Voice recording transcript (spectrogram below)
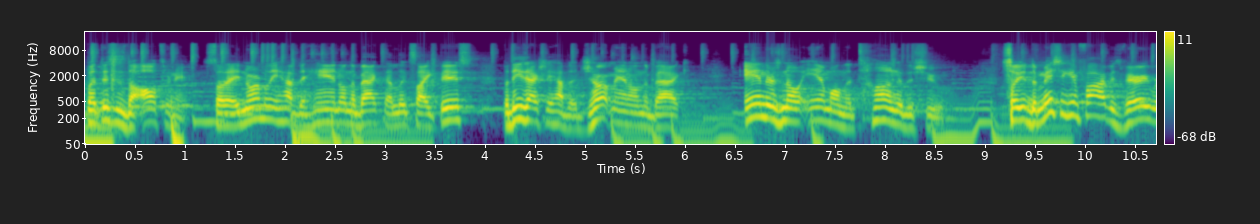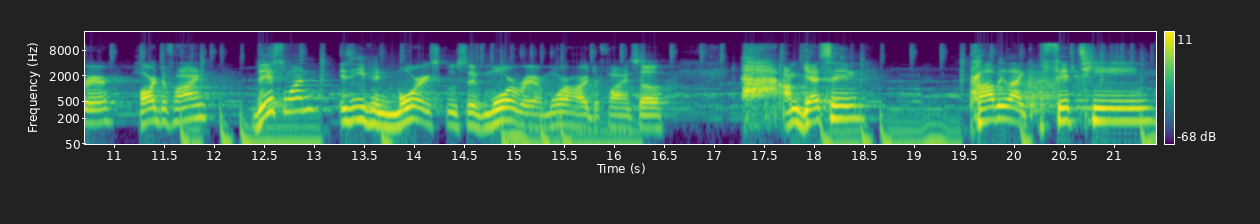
but this is the alternate. So they normally have the hand on the back that looks like this, but these actually have the Jumpman on the back, and there's no M on the tongue of the shoe. So the Michigan 5 is very rare, hard to find. This one is even more exclusive, more rare, more hard to find. So I'm guessing probably like 15,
